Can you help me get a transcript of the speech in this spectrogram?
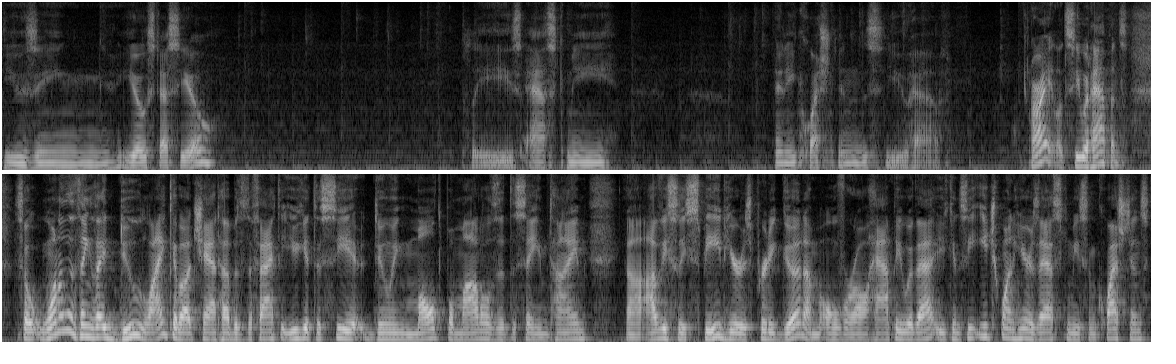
using Yoast SEO. Please ask me any questions you have. All right, let's see what happens. So one of the things I do like about ChatHub is the fact that you get to see it doing multiple models at the same time. Uh, obviously, speed here is pretty good. I'm overall happy with that. You can see each one here is asking me some questions.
